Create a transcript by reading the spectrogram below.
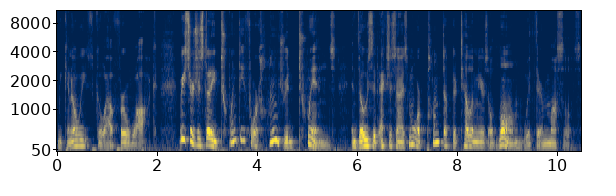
we can always go out for a walk. Researchers studied 2,400 twins, and those that exercised more pumped up their telomeres along with their muscles.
